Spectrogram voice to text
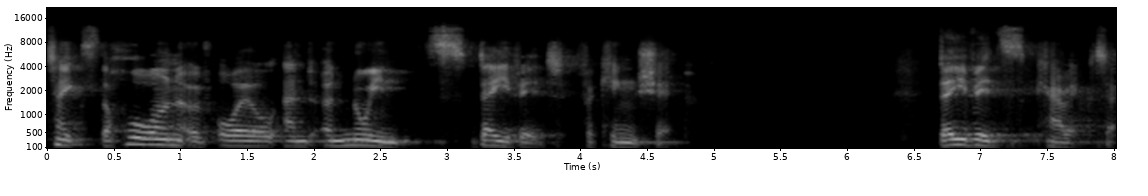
takes the horn of oil and anoints David for kingship. David's character,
